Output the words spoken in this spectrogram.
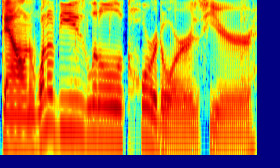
down one of these little corridors here.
